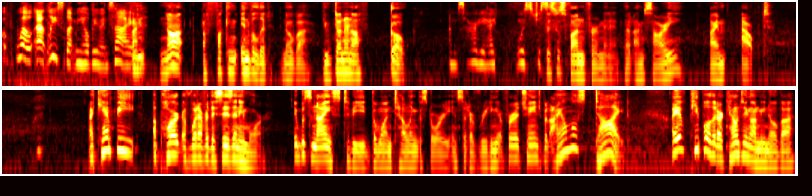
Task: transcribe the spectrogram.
Oh, Well, at least let me help you inside. I'm not a fucking invalid, Nova. You've done enough. Go. I'm sorry. I was just. This was fun for a minute, but I'm sorry. I'm out. What? I can't be a part of whatever this is anymore. It was nice to be the one telling the story instead of reading it for a change, but I almost died. I have people that are counting on me, Nova.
